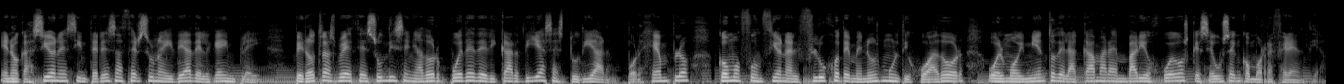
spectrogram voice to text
En ocasiones interesa hacerse una idea del gameplay, pero otras veces un diseñador puede dedicar días a estudiar, por ejemplo, cómo funciona el flujo de menús multijugador o el movimiento de la cámara en varios juegos que se usen como referencia.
